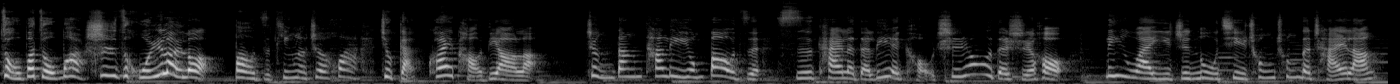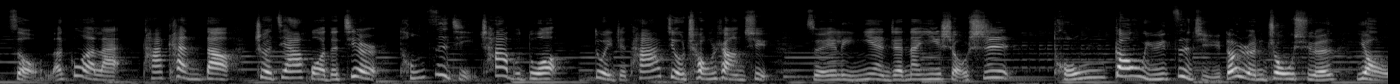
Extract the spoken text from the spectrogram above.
走吧，走吧，狮子回来了。”豹子听了这话，就赶快跑掉了。正当他利用豹子撕开了的裂口吃肉的时候，另外一只怒气冲冲的豺狼走了过来。他看到这家伙的劲儿同自己差不多，对着他就冲上去，嘴里念着那一首诗：“同高于自己的人周旋，要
